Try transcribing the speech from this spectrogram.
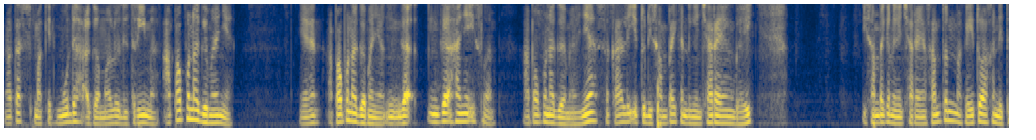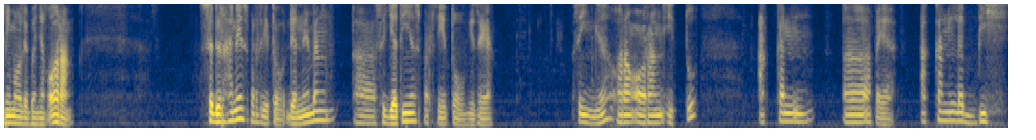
maka semakin mudah agama lo diterima. Apa pun agamanya. Ya kan? Apa pun agamanya. Nggak nggak hanya Islam. Apa pun agamanya sekali itu disampaikan dengan cara yang baik disampaikan dengan cara yang santun maka itu akan diterima oleh banyak orang. Sederhananya seperti itu dan memang uh, sejatinya seperti itu gitu ya. Sehingga orang-orang itu akan uh, apa ya akan lebih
